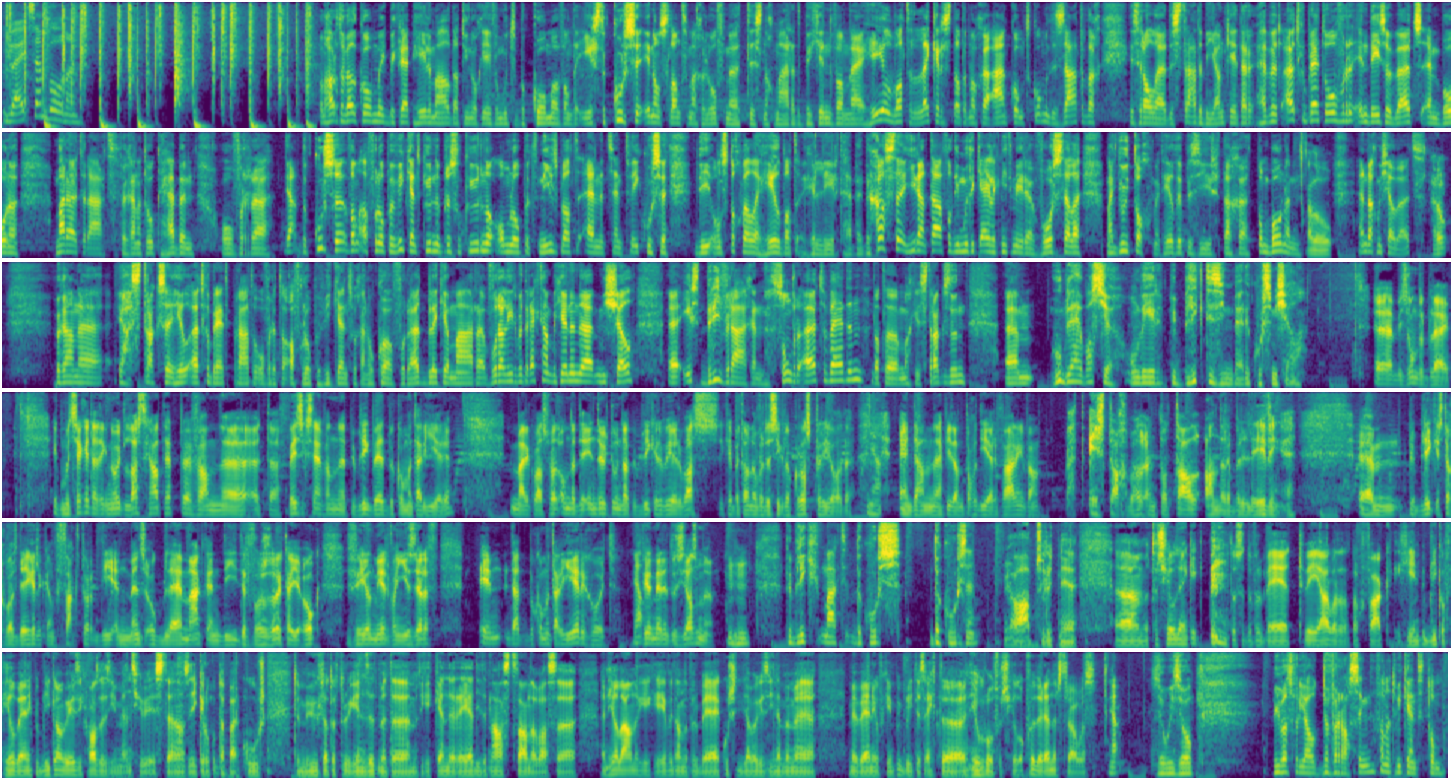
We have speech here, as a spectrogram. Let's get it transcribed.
Wijd en Bonen. Van harte welkom. Ik begrijp helemaal dat u nog even moet bekomen van de eerste koersen in ons land. Maar geloof me, het is nog maar het begin van eh, heel wat lekkers dat er nog eh, aankomt. Komende zaterdag is er al eh, de Strade Bianche. Daar hebben we het uitgebreid over in deze Wuits en Bonen. Maar uiteraard, we gaan het ook hebben over uh, ja, de koersen van afgelopen weekend. Kuurne-Brussel-Kuurne, Omloop het Nieuwsblad. En het zijn twee koersen die ons toch wel heel wat geleerd hebben. De gasten hier aan tafel die moet ik eigenlijk niet meer uh, voorstellen. Maar ik doe het toch met heel veel plezier. Dag uh, Tom Bonen. Hallo. En dag Michel Wuit. Hallo. We gaan uh, ja, straks uh, heel uitgebreid praten over het afgelopen weekend. We gaan ook uh, vooruitblikken. Maar vooraleer we er echt aan beginnen, Michel, eerst drie vragen. Zonder uit te wijden, dat mag je straks doen. Um, hoe blij was je om weer publiek te zien bij de koers, Michel? bijzonder blij. Ik moet zeggen dat ik nooit last gehad heb van het afwezig zijn van het publiek bij het becommentariëren. Maar ik was wel onder de indruk toen dat publiek er weer was. Ik heb het dan over de cyclocross-periode. Ja. En dan heb je dan toch die ervaring van... Dat is toch wel een totaal andere beleving, hè. Um, publiek is toch wel degelijk een factor die een mens ook blij maakt en die ervoor zorgt dat je ook veel meer van jezelf in dat becommentariëren gooit. Ja. Veel meer enthousiasme. Mm -hmm. Publiek maakt de koers de koers, hè? Ja, absoluut. Nee. Um, het verschil, denk ik, tussen de voorbije twee jaar, waar er toch vaak geen publiek of heel weinig publiek aanwezig was, is immens geweest. En dan zeker ook op dat parcours. De muur dat er terug in zit met de, met de gekende rijen die ernaast staan, dat was uh, een heel ander gegeven dan de voorbije koersen die dat we gezien hebben met, met weinig of geen publiek. Dat is echt uh, een heel groot verschil. Ook voor de renners trouwens. Ja, sowieso. Wie was voor jou de verrassing van het weekend, Tom?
